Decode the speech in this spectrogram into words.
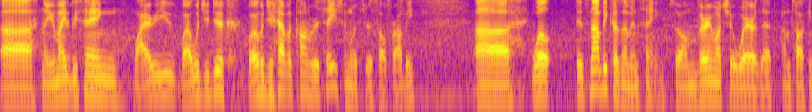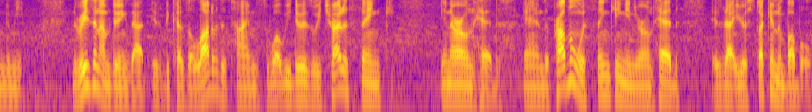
Uh, now you might be saying, why are you? Why would you do? Why would you have a conversation with yourself, Robbie? Uh, well, it's not because I'm insane. So I'm very much aware that I'm talking to me. The reason I'm doing that is because a lot of the times what we do is we try to think in our own head. And the problem with thinking in your own head is that you're stuck in a bubble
